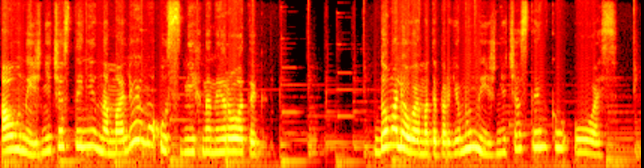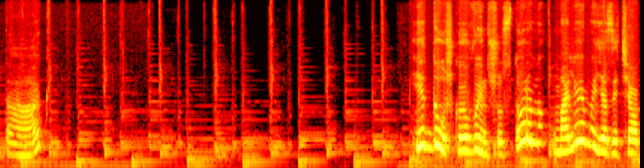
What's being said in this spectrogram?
А у нижній частині намалюємо усміхнений ротик. Домальовуємо тепер йому нижню частинку. Ось так. І дужкою в іншу сторону малюємо язичок.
